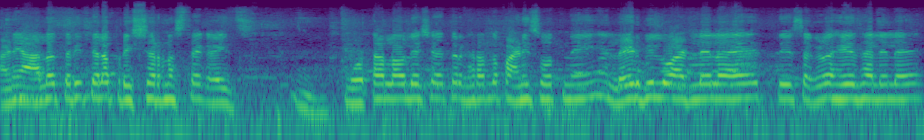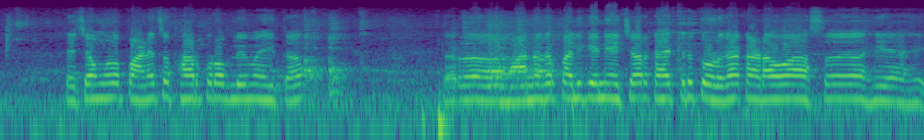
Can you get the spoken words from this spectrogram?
आणि आलं तरी त्याला प्रेशर नसतंय काहीच. मोटार लावल्याशिवाय तर घरातलं पाणीच होत नाही. लाइट बिल वाढलेलं आहे. ते सगळं हे झालेलं आहे. त्याच्यामुळं पाण्याचा फार प्रॉब्लेम आहे इथं. तर महानगरपालिकेने याच्यावर काहीतरी तोडगा काढावा असं हे आहे.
